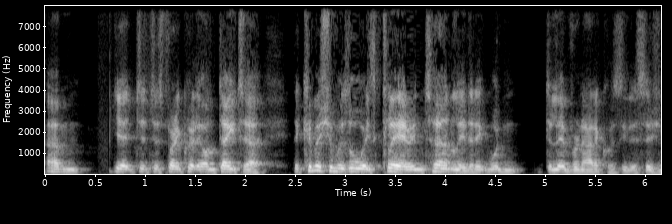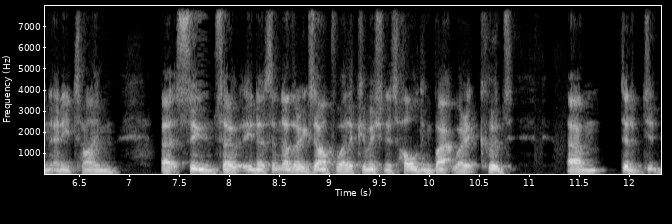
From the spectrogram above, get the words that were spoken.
Um, yeah, just, just very quickly on data. The Commission was always clear internally that it wouldn't deliver an adequacy decision any time uh, soon. So you know, it's another example where the Commission is holding back where it could, um, de-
